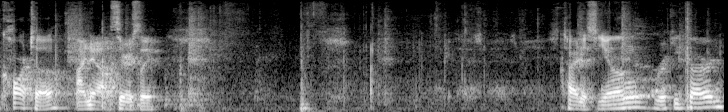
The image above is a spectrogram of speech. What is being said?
Carter. I know, seriously. Titus Young, rookie card.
